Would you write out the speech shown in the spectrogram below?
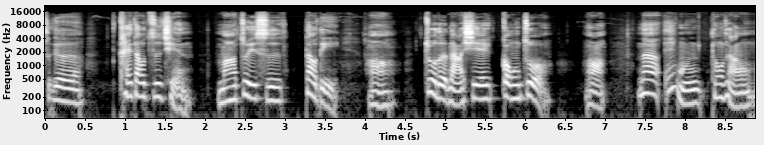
这个开刀之前，麻醉师到底啊做了哪些工作啊？那哎，我们通常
